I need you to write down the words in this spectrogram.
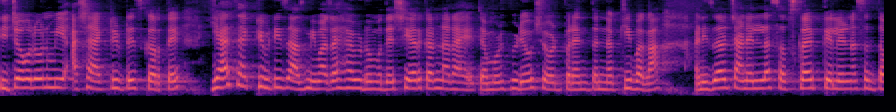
तिच्याबरोबर मी अशा ॲक्टिव्हिटीज करते. ह्याच ॲक्टिव्हिटीज आज मी माझ्या ह्या व्हिडिओमध्ये शेअर करणार आहे. त्यामुळे व्हिडिओ शेवटपर्यंत नक्की बघा. आणि जर चॅनेलला सबस्क्राईब केले नसेल तर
